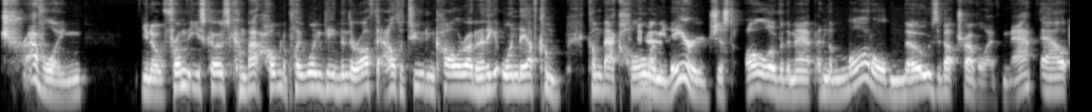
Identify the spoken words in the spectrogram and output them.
traveling you know, from the East Coast, come back home to play one game, then they're off to altitude in Colorado, and they get one day off, come come back home. Yeah. I mean, they are just all over the map, and the model knows about travel. I've mapped out,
